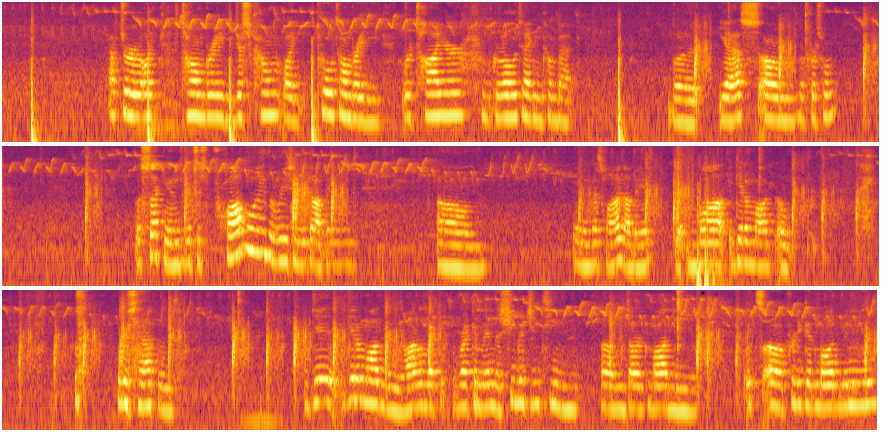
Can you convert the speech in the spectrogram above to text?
after like Tom Brady, just come like pull Tom Brady, retire from Gorilla Tag and come back. But that's um the first one. The second, which is probably the reason we got banned, um, and that's why I got banned. Get mod, get a mod. Oh, what just happened? Get get a mod menu. I would rec recommend the Shiba GT um, Dark mod menu. It's a pretty good mod menu.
